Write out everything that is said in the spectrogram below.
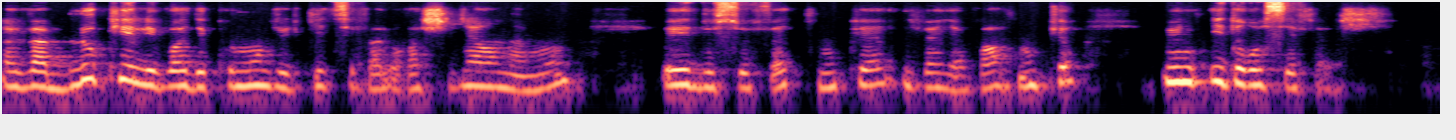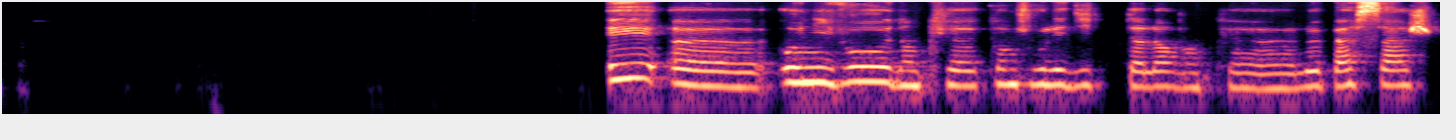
elle va bloquer les voies d'écoulement du liquide céphalorachidien en amont et de ce fait, donc, il va y avoir donc, une hydrocéphalie. Et euh, au niveau, donc, euh, comme je vous l'ai dit tout à l'heure, euh, le passage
